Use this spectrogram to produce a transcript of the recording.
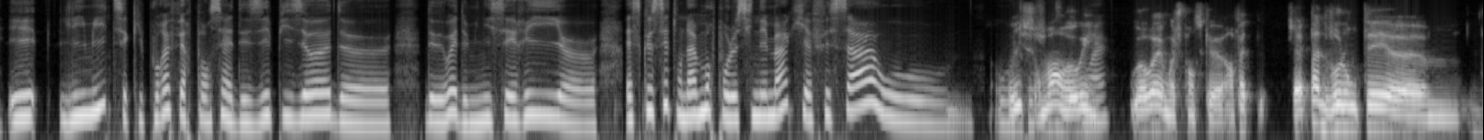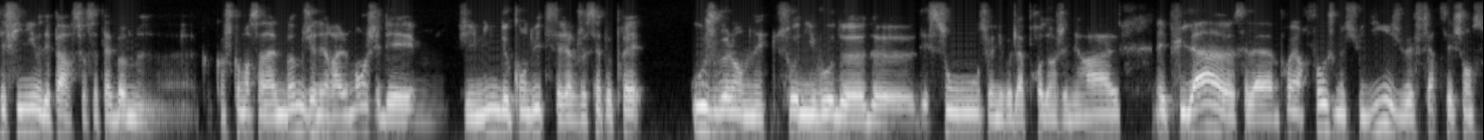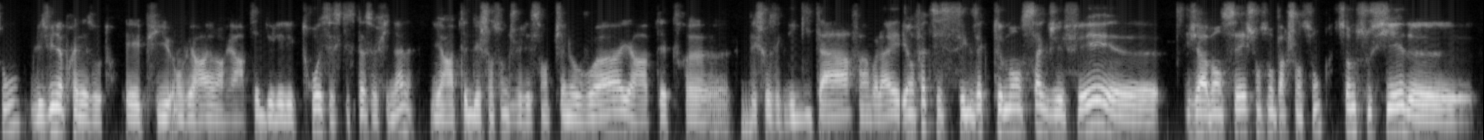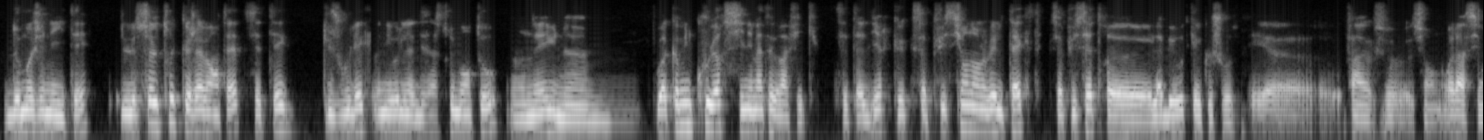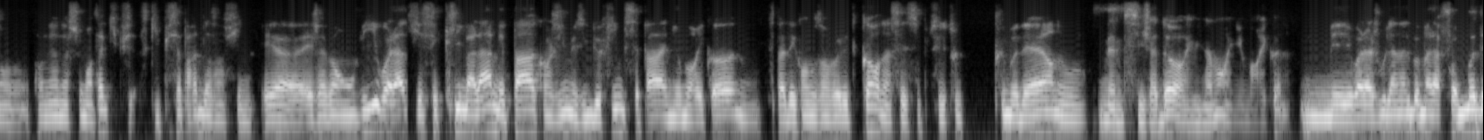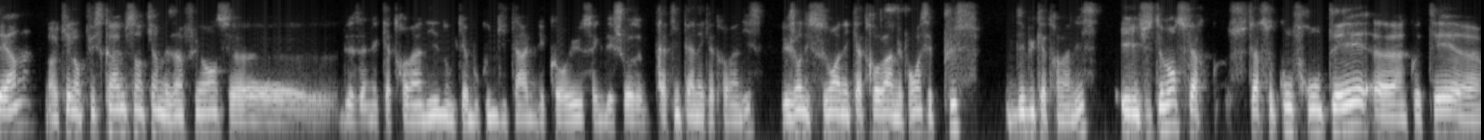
Et limite, c'est qu'il pourrait faire penser à des épisodes euh, de, ouais, de mini-séries. Euh. Est-ce que c'est ton amour pour le cinéma qui a fait ça ou, Oui, sûrement, oui. Ouais. ouais. ouais, moi je pense que, en fait, j'avais pas de volonté euh, définie au départ sur cet album. Quand je commence un album, généralement, j'ai des j'ai une ligne de conduite, c'est-à-dire que je sais à peu près où je veux l'emmener, soit au niveau de, de, des sons, soit au niveau de la prod en général. Et puis là, euh, c'est la première fois où je me suis dit, je vais faire ces chansons les unes après les autres. Et puis on verra, alors il y aura peut-être de l'électro, et c'est ce qui se passe au final. Il y aura peut-être des chansons que je vais laisser en piano-voix, il y aura peut-être euh, des choses avec des guitares, enfin voilà. Et en fait, c'est exactement ça que j'ai fait. Euh, j'ai avancé chanson par chanson, sans me soucier d'homogénéité. Le seul truc que j'avais en tête, c'était que je voulais qu'au niveau des instrumentaux, on ait une ouais, comme une couleur cinématographique. C'est-à-dire que, ça puisse, si on enlevait le texte, que ça puisse être euh, la BO de quelque chose. Et euh, enfin, si on, voilà, si on, qu'on ait un instrumental qui puisse, qui puisse apparaître dans un film. Et, euh, et j'avais envie, voilà, qu'il y ait ces climats-là, mais pas quand je dis musique de film, c'est pas Ennio Morricone, c'est pas des grandes envolées de cordes, hein, c'est des trucs plus moderne ou même si j'adore évidemment Ennio Morricone. Mais voilà, je voulais un album à la fois moderne dans lequel on puisse quand même sentir mes influences euh, des années 90. Donc il y a beaucoup de guitares avec des chorus, avec des choses très typées années 90. Les gens disent souvent années 80, mais pour moi c'est plus début 90. Et justement se faire se faire se confronter euh, un côté euh,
